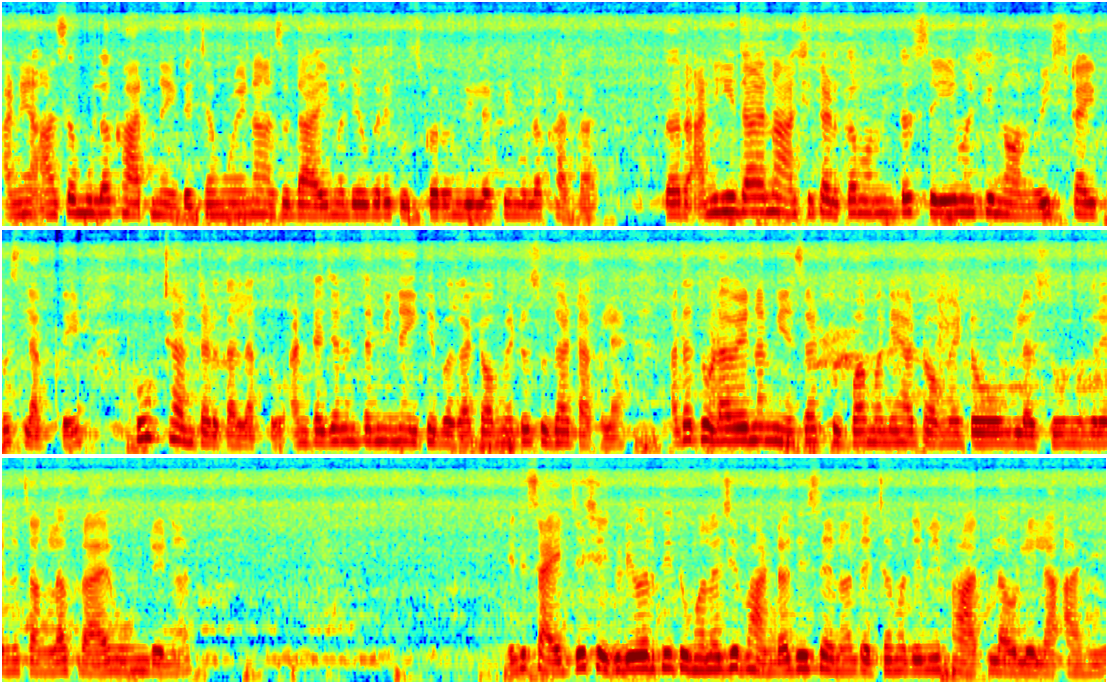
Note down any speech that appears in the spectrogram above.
आणि असं मुलं खात नाही त्याच्यामुळे ना असं डाळीमध्ये वगैरे कुस्करून दिलं की मुलं खातात. तर आणि ही डाळ ना अशी तडका म्हणून तर सेम अशी नॉनव्हेज टाईपच लागते. खूप छान तडका लागतो. आणि त्याच्यानंतर मी ना इथे बघा टॉमॅटोसुद्धा टाकला आहे आता थोडा वेळ ना मी असा तुपामध्ये हा टॉमॅटो लसूण वगैरे ना चांगला फ्राय होऊन देणार. इथे साईडच्या शेगडीवरती तुम्हाला जे भांडं दिसेल ना त्याच्यामध्ये मी भात लावलेला आहे.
